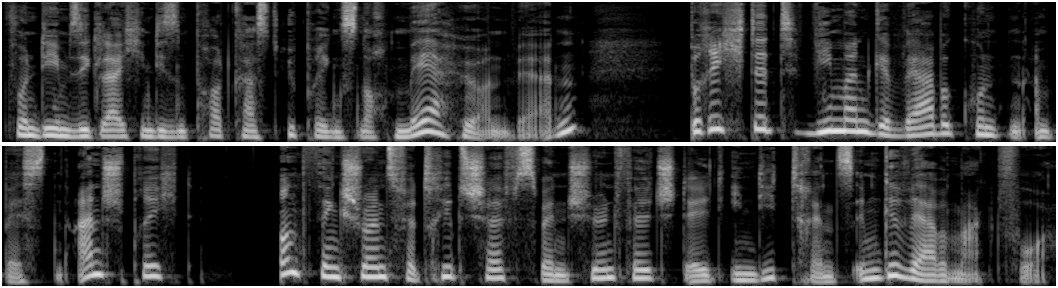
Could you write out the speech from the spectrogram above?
von dem Sie gleich in diesem Podcast übrigens noch mehr hören werden, berichtet, wie man Gewerbekunden am besten anspricht und ThinkSurance Vertriebschef Sven Schönfeld stellt Ihnen die Trends im Gewerbemarkt vor.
